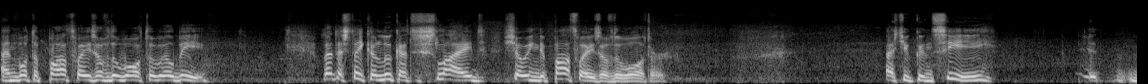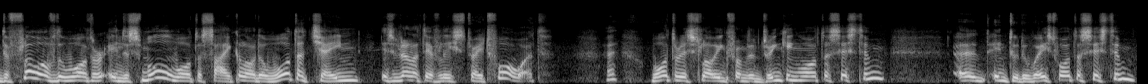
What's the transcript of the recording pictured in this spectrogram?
and what the pathways of the water will be. Let us take a look at the slide showing the pathways of the water. As you can see, the flow of the water in the small water cycle or the water chain is relatively straightforward. Water is flowing from the drinking water system uh, into the wastewater system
